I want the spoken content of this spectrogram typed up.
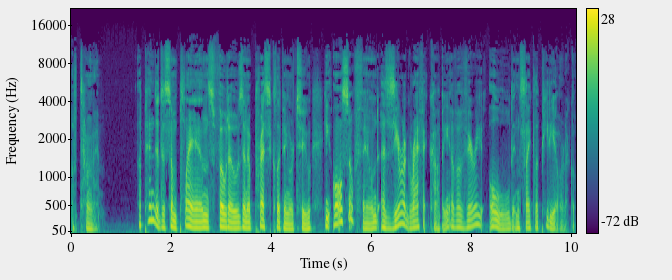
of time. Appended to some plans, photos, and a press clipping or two, he also found a xerographic copy of a very old encyclopedia article.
